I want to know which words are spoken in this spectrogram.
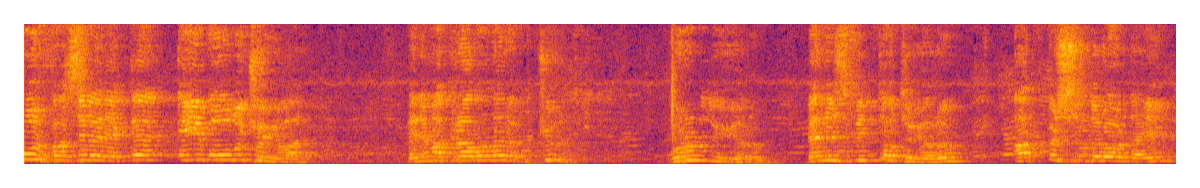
Urfa Siverek'te Eyüboğlu köyü var. Benim akrabalarım Kürt. Gurur duyuyorum. Ben İzmit'te oturuyorum. 60 yıldır oradayım.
